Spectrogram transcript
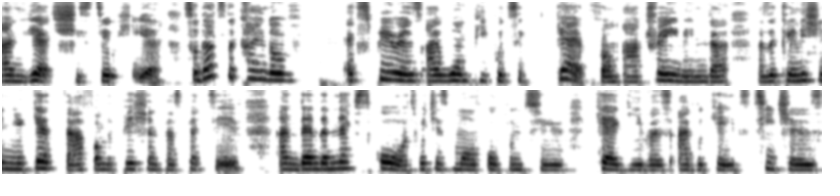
And yet she's still here. So that's the kind of experience I want people to get from our training that as a clinician you get that from the patient perspective and then the next cohort which is more open to caregivers advocates teachers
